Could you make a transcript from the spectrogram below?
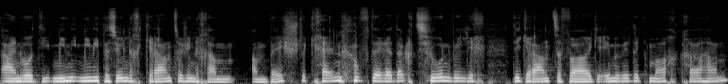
ein, der die, meine, meine persönliche Grenze wahrscheinlich am, am besten kenne auf der Redaktion, weil ich die Grenzerfahrungen immer wieder gemacht habe.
